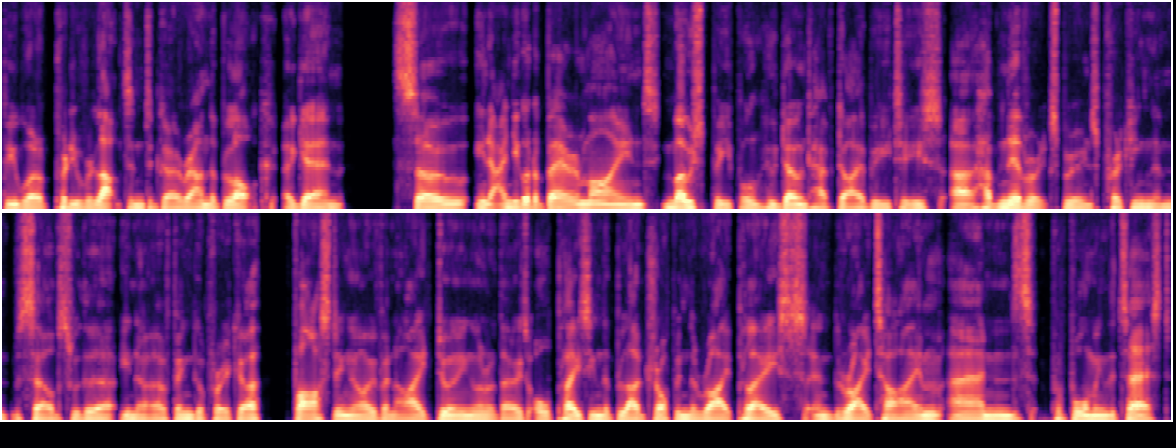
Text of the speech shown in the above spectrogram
people are pretty reluctant to go around the block again. So, you know, and you've got to bear in mind, most people who don't have diabetes uh, have never experienced pricking themselves with a, you know, a finger pricker. Fasting overnight, doing one of those, or placing the blood drop in the right place and the right time and performing the test.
